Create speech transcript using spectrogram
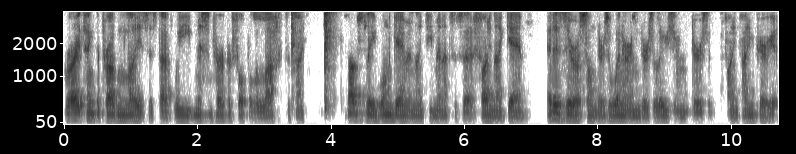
where I think the problem lies is that we misinterpret football a lot of the time. Obviously, one game in 90 minutes is a finite game. It is zero sum. There's a winner and there's a loser and there's a fine time period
